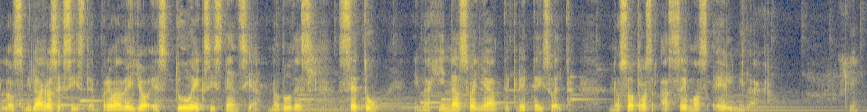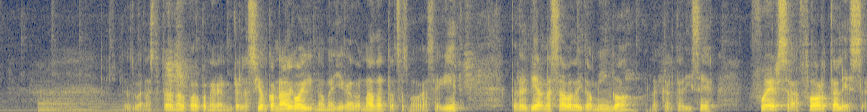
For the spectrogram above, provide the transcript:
los milagros existen, prueba de ello es tu existencia, no dudes, sé tú, imagina, sueña, decreta y suelta. Nosotros hacemos el milagro. bueno, esto todavía no lo puedo poner en relación con algo y no me ha llegado nada, entonces me voy a seguir. Para el viernes, sábado y domingo, la carta dice fuerza, fortaleza.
